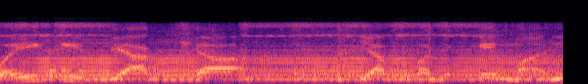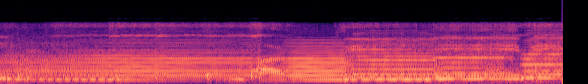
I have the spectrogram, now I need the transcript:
वही की व्याख्या या पद के मानी है। भक्ति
